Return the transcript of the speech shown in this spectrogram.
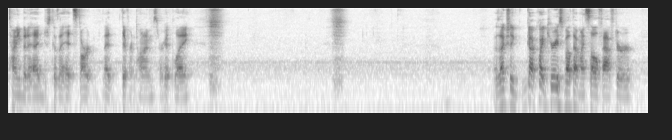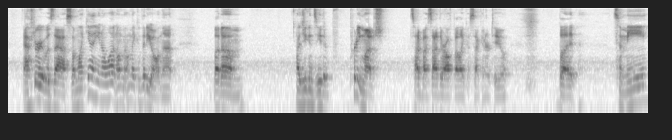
tiny bit ahead just because I hit start at different times or hit play. I was actually got quite curious about that myself after after it was asked, I'm like, yeah, you know what? I'll, I'll make a video on that. But um, as you can see, they're pretty much side by side. They're off by like a second or two. But to me,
